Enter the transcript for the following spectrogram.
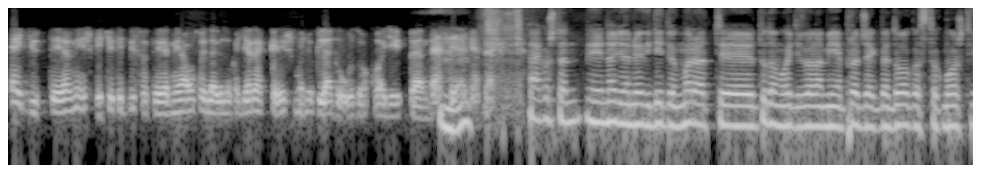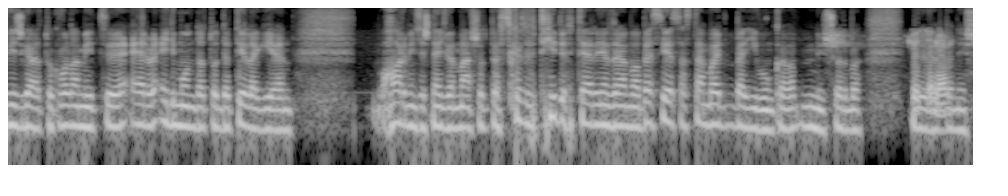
együtt élni, és kicsit visszatérni ahhoz, hogy leülök a gyerekkel, és mondjuk legózok, vagy éppen beszélgetek. Mm. Ágoston, nagyon rövid időnk maradt. Tudom, hogy valamilyen projektben dolgoztok most, vizsgáltok valamit, erről egy mondatot, de tényleg ilyen 30 és 40 másodperc közötti időterjedelme beszélsz, aztán majd behívunk a műsorba bővebben is.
